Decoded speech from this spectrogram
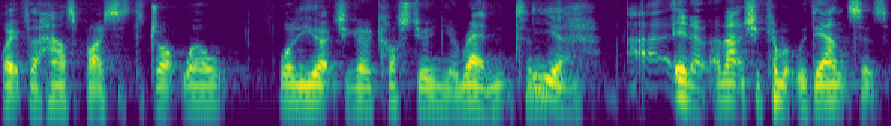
wait for the house prices to drop. Well, what are you actually going to cost you in your rent? And, Yeah. Uh, you know, and actually come up with the answers.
